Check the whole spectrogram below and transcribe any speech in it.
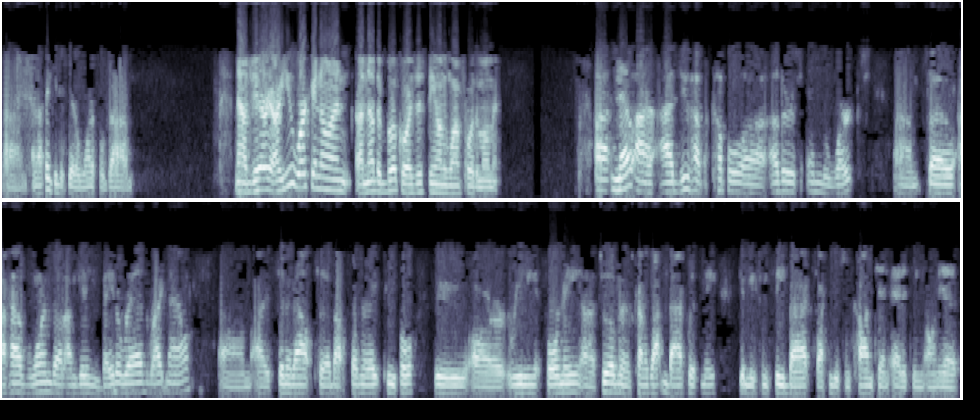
Um, and I think he just did a wonderful job. Now, Jerry, are you working on another book, or is this the only one for the moment? Uh, no, I, I do have a couple uh, others in the works. Um, so I have one that I'm getting beta read right now. Um, I sent it out to about seven or eight people who are reading it for me. Uh, two of them have kind of gotten back with me, give me some feedback so I can do some content editing on it.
